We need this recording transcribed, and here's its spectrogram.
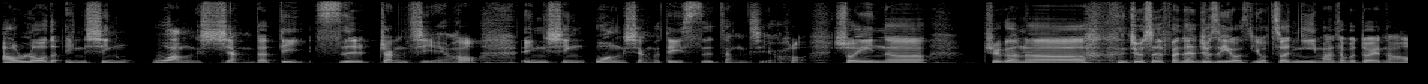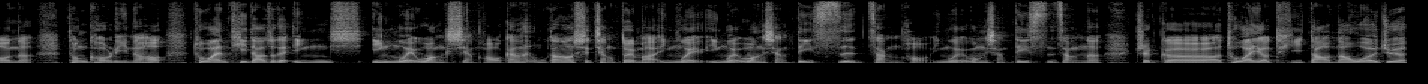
奥露的银形妄想的第四章节哈，银形妄想的第四章节哈，所以呢。这个呢，就是反正就是有有争议嘛，对不对？然后呢，通口令，然后突然提到这个淫淫伪妄想哈，我刚刚我刚刚是讲对吗？淫伪淫伪妄想第四章哈，淫伪妄想第四章呢，这个突然有提到，然后我又觉得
